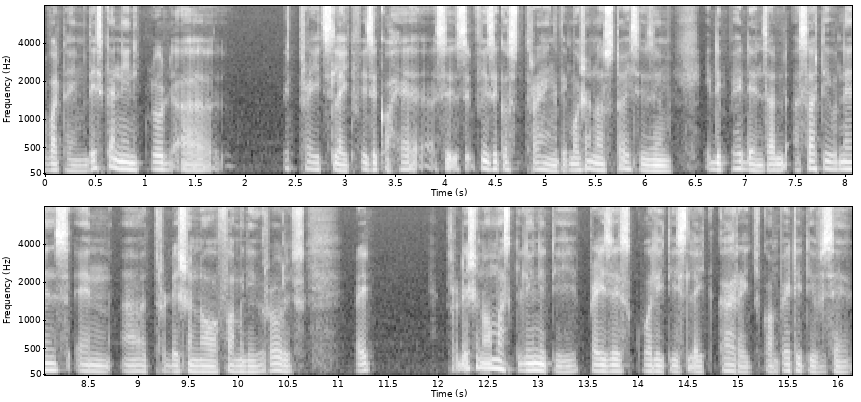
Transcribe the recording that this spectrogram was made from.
over time. This can include uh, traits like physical he- physical strength, emotional stoicism, independence, and assertiveness, and uh, traditional family roles. Right? Traditional masculinity praises qualities like courage, competitiveness,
